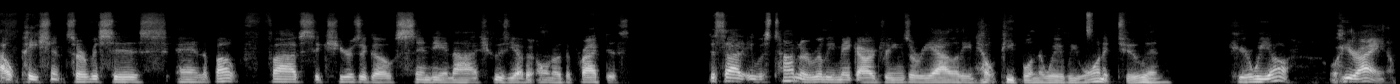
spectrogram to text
outpatient services. And about five, six years ago, Cindy and I, who's the other owner of the practice, decided it was time to really make our dreams a reality and help people in the way we wanted to. And here we are. Well, here I am.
